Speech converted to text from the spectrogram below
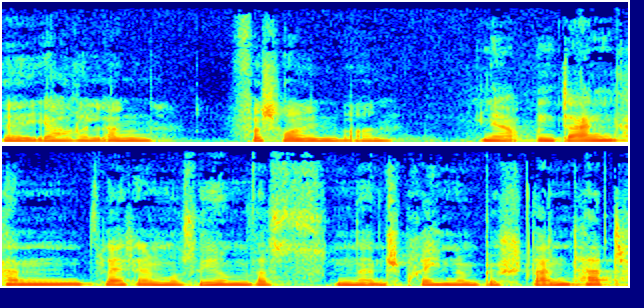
äh, jahrelang verschollen waren. Ja, und dann kann vielleicht ein Museum, was einen entsprechenden Bestand hat,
